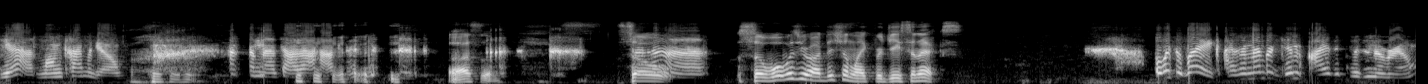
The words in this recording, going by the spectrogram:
yeah, a long time ago. and that's how that happened. awesome. So, Uh-huh. so what was your audition like for Jason X? What was it like? I remember Jim Isaac was in the room,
